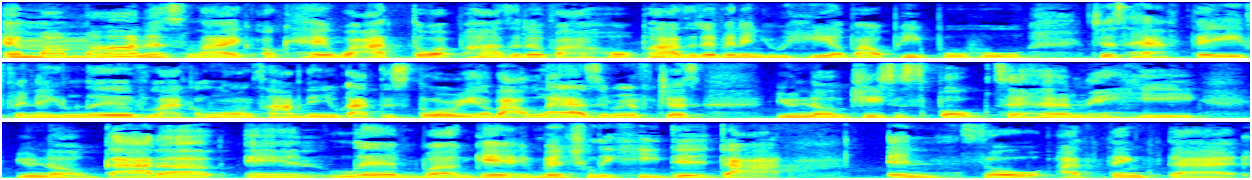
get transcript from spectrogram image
and my mind is like okay well i thought positive i hope positive and then you hear about people who just have faith and they live like a long time. Then you got the story about lazarus just you know jesus spoke to him and he you know got up and lived but again eventually he did die. And so i think that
